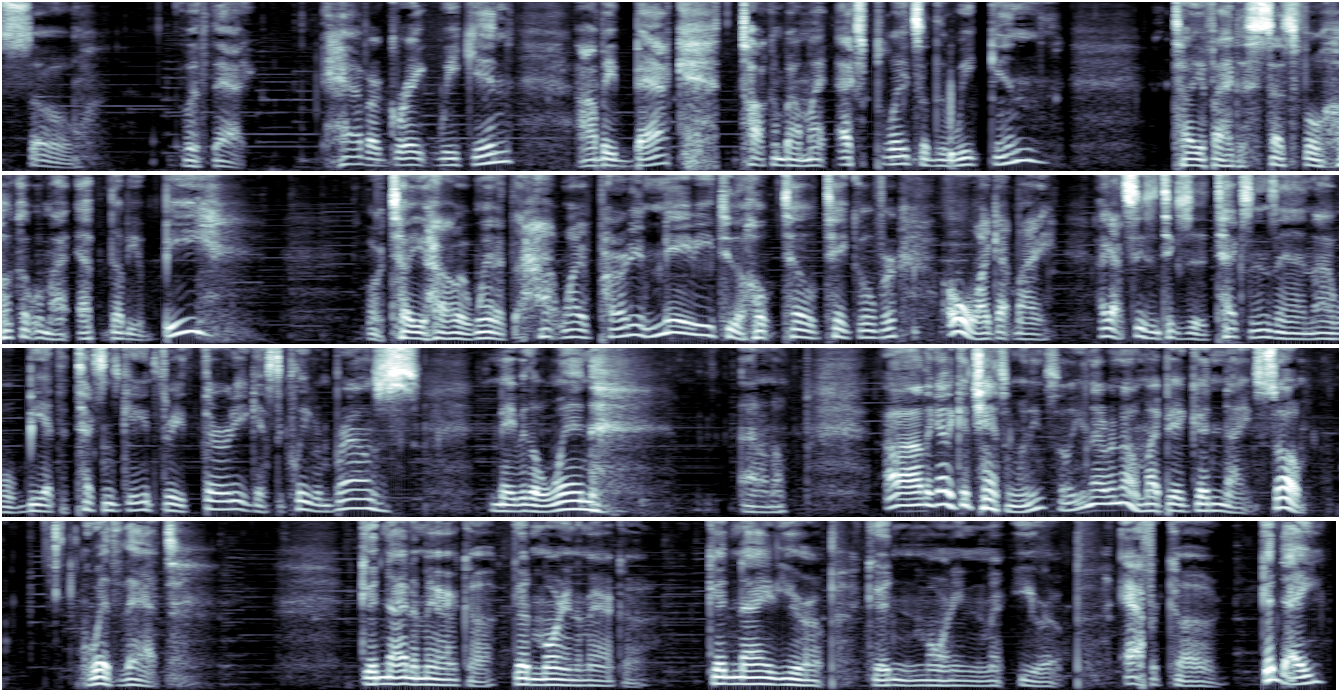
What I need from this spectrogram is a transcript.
So, with that, have a great weekend. I'll be back talking about my exploits of the weekend. Tell you if I had a successful hookup with my FWB, or tell you how it went at the hot wife party, and maybe to the hotel takeover. Oh, I got my I got season tickets to the Texans, and I will be at the Texans game 3:30 against the Cleveland Browns. Maybe they'll win. I don't know uh, they got a good chance of winning. So you never know. Might be a good night. So, with that, good night, America. Good morning, America. Good night, Europe. Good morning, Europe. Africa, good day.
